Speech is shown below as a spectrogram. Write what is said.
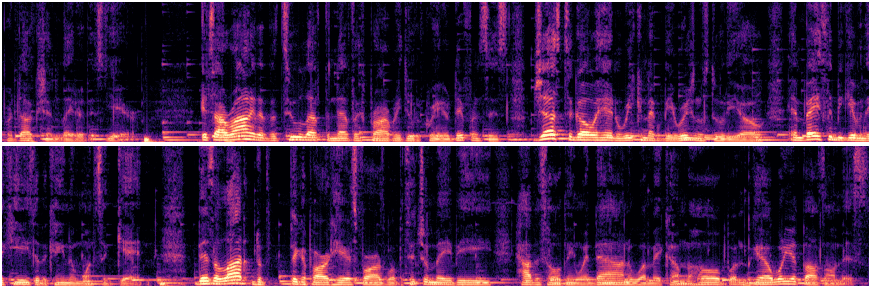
production later this year. It's ironic that the two left the Netflix property due to creative differences just to go ahead and reconnect with the original studio and basically be given the keys to the kingdom once again. There's a lot to pick apart here as far as what potential may be, how this whole thing went down, and what may come to hold. But Mikkel, what are your thoughts on this?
